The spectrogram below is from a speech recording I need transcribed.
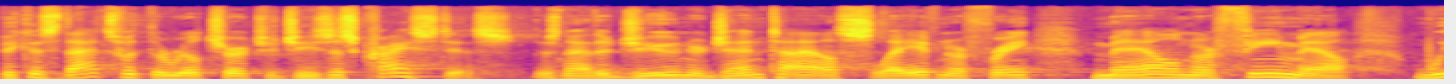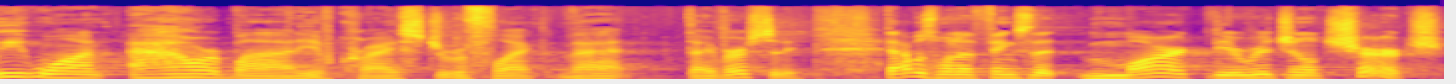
because that's what the real church of Jesus Christ is. There's neither Jew nor Gentile, slave nor free, male nor female. We want our body of Christ to reflect that diversity. That was one of the things that marked the original church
